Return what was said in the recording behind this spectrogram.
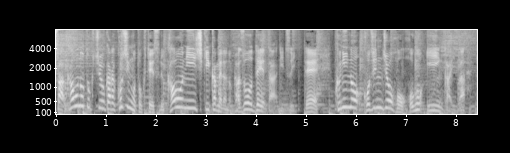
さあ顔の特徴から個人を特定する顔認識カメラの画像データについて国の個人情報保護委員会は規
